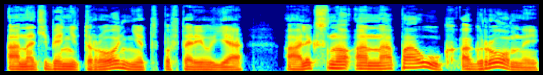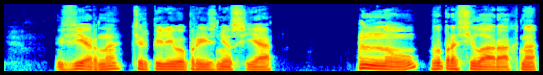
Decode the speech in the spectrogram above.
«Она тебя не тронет», — повторил я. «Алекс, но она паук, огромный». «Верно», — терпеливо произнес я. «Ну?» — вопросила Арахна.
